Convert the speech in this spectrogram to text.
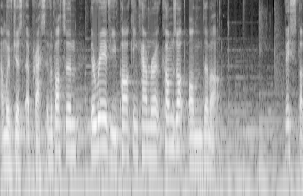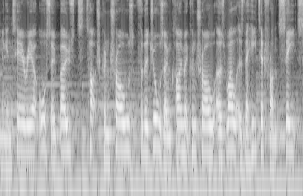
and with just a press of a button, the rear view parking camera comes up on demand. This stunning interior also boasts touch controls for the dual zone climate control as well as the heated front seats,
